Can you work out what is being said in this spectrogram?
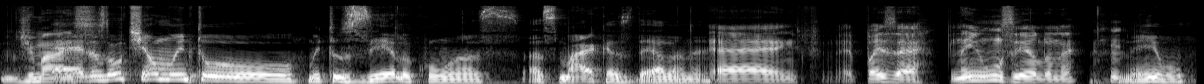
Demais. É, eles não tinham muito, muito zelo com as, as marcas dela, né? É, pois é. Nenhum zelo, né? Nenhum.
